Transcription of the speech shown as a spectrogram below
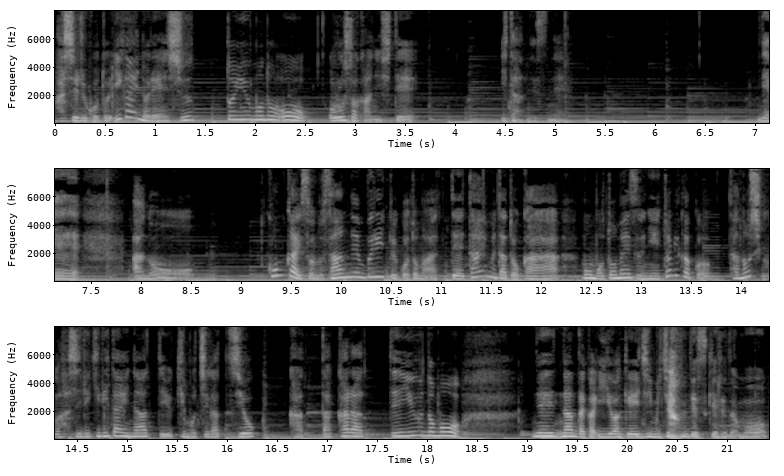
走ること以外の練習というものをおろそかにしていたんですね。であの今回その3年ぶりということもあってタイムだとかも求めずにとにかく楽しく走りきりたいなっていう気持ちが強かったからっていうのもねなんだか言い訳いじみちゃうんですけれども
